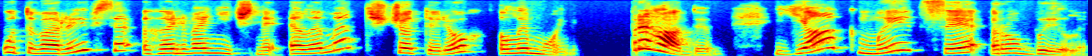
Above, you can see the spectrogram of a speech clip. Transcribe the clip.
утворився гальванічний елемент з чотирьох лимонів. Пригадуємо, як ми це робили.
